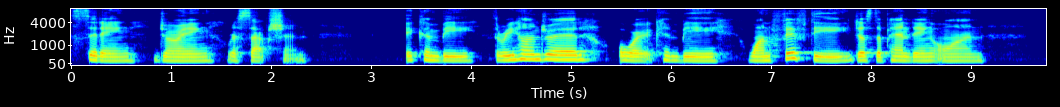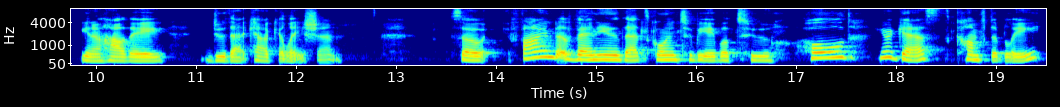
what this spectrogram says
sitting during reception? It can be 300 or it can be 150 just depending on you know how they do that calculation. So find a venue that's going to be able to hold your guests comfortably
